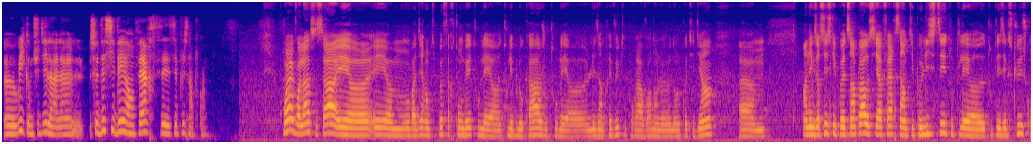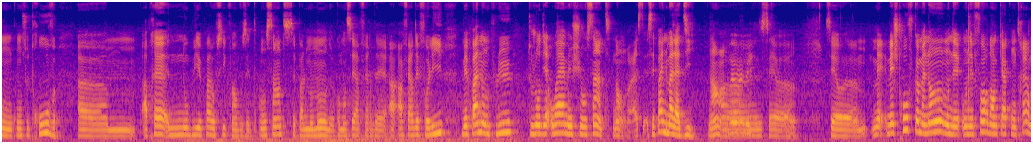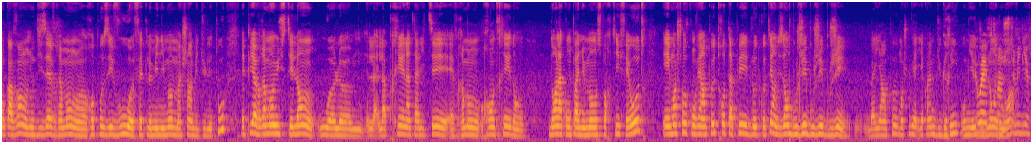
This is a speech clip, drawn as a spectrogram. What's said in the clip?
oui comme tu dis là, se décider à en faire c'est plus simple quoi Ouais, voilà, c'est ça. Et, euh, et euh, on va dire un petit peu faire tomber tous les, euh, tous les blocages ou tous les, les imprévus qu'il pourrait avoir dans le, dans le quotidien. un exercice qui peut être sympa aussi à faire, c'est un petit peu lister toutes les, toutes les excuses qu'on se trouve. après, n'oubliez pas aussi que vous êtes enceinte, c'est pas le moment de commencer à faire, des, à, à faire des folies, mais pas non plus toujours dire ouais mais je suis enceinte. Non, c'est pas une maladie. Hein, euh, c'est. Euh, c'est, euh, mais, mais je trouve que maintenant, on est, on est fort dans le cas contraire. Donc avant, on nous disait vraiment, reposez-vous, faites le minimum, machin, bidule et tout. Et puis il y a vraiment eu cet élan où le, la, prénatalité est vraiment rentrée dans, dans l'accompagnement sportif et autres. Et moi, je trouve qu'on vient un peu trop taper de l'autre côté en disant bougez, bougez, bougez. Bah, il y a un peu, moi, je trouve qu'il y, a quand même du gris au milieu du blanc et du noir. Milieu.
